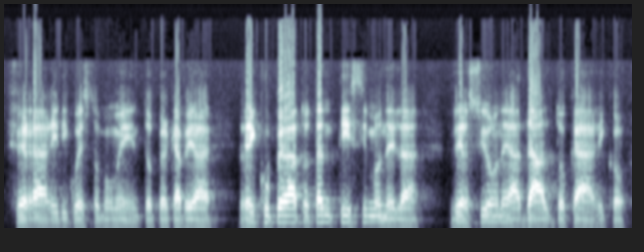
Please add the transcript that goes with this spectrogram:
Ferrari di questo momento, perché aveva recuperato tantissimo nella versione ad alto carico.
